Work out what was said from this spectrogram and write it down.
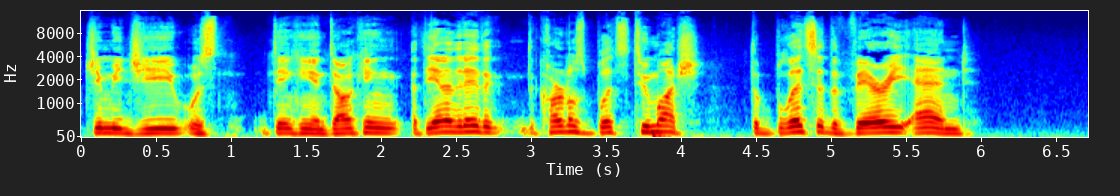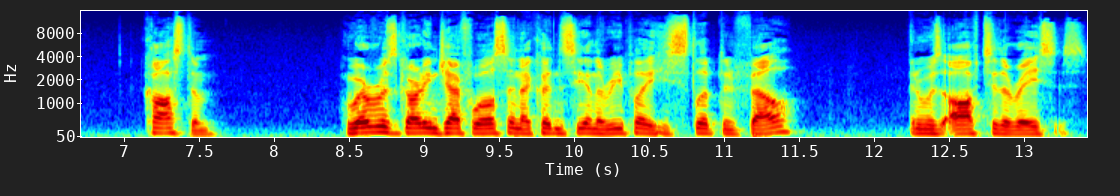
Jimmy G was dinking and dunking. At the end of the day, the, the Cardinals blitzed too much. The blitz at the very end cost them. Whoever was guarding Jeff Wilson, I couldn't see on the replay, he slipped and fell and was off to the races.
